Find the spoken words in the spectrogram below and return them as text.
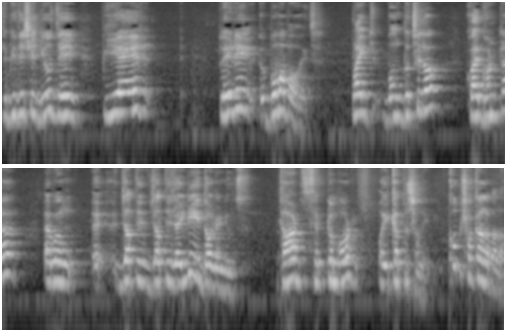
যে বিদেশি নিউজ যে পিআইয়ের প্লেনে বোমা পাওয়া গেছে। ফ্লাইট বন্ধ ছিল কয়েক ঘণ্টা এবং এ, যাত্রী যাত্রী যায়নি এই ধরনের নিউজ থার্ড সেপ্টেম্বর ওই একাত্তর সালে। খুব সকালবেলা।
